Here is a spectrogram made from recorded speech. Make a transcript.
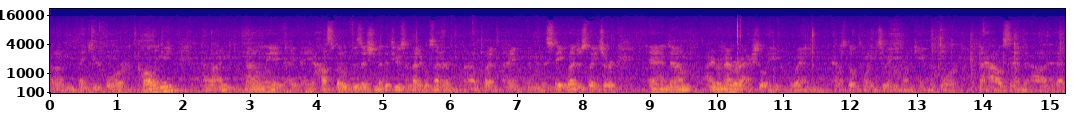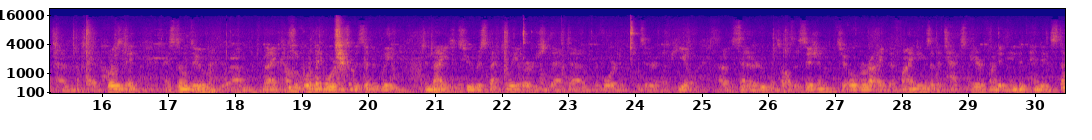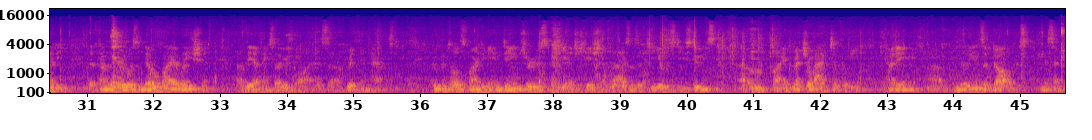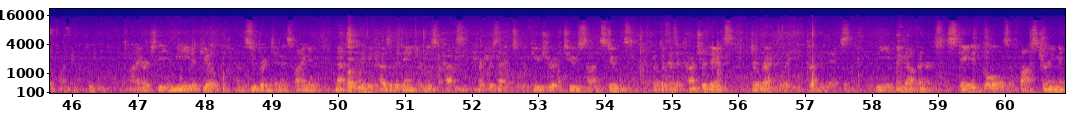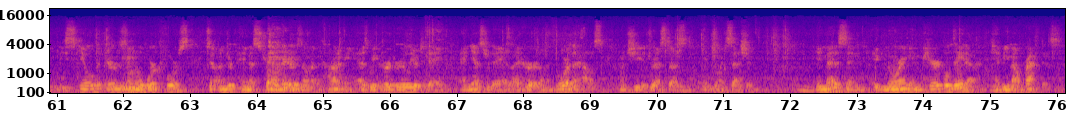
Um, Thank you for calling me. Uh, I'm not only a a hospital physician at the Tucson Medical Center, uh, but I am in the state legislature. And um, I remember actually when House Bill 2281 came before the House, and uh, at that time I opposed it. I still do. Um, But I come before the board specifically tonight to respectfully urge that uh, the board consider an appeal of Senator Huppenthal's decision to override the findings of the taxpayer-funded independent study that found that there was no violation of the ethnic studies law as uh, written and passed. Huppenthal's finding endangers the education of thousands of TUSD students um, by retroactively cutting uh, millions of dollars in essential funding. I urge the immediate appeal of the superintendent's finding, not only because of the danger these cuts represent to the future of Tucson students, but because it contradicts, directly contradicts, the governor's stated goals of fostering the skilled Arizona workforce to underpin a strong Arizona economy, as we heard earlier today and yesterday, as I heard on the floor of the House when she addressed us in joint session. In medicine, ignoring empirical data can be malpractice.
